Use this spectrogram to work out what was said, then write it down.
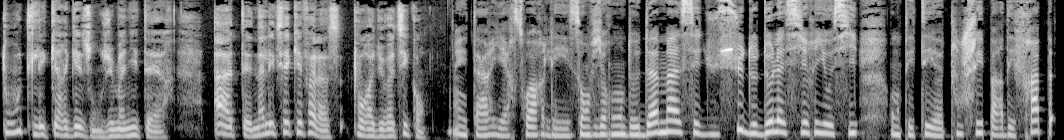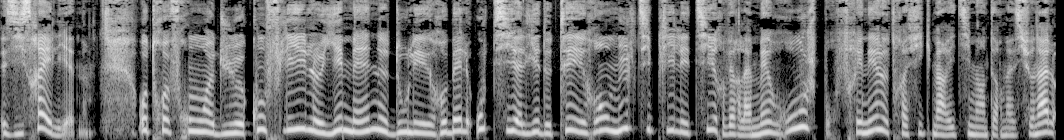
toutes les cargaisons humanitaires. À Athènes, Alexia Kefalas pour Radio Vatican. Et tard hier soir, les environs de Damas et du sud de la Syrie aussi ont été touchés par des frappes israéliennes. Autre front du conflit, le Yémen, d'où les rebelles outils alliés de Téhéran multiplient les tirs vers la mer Rouge pour freiner le trafic maritime international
